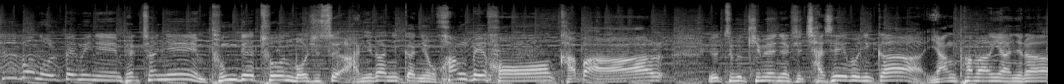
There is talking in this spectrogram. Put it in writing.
7번 올빼미님, 백천님, 붕대 투혼 멋있어요. 아니라니까요. 황배홍, 가발. 유튜브 김현정 씨, 자세히 보니까 양파망이 아니라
